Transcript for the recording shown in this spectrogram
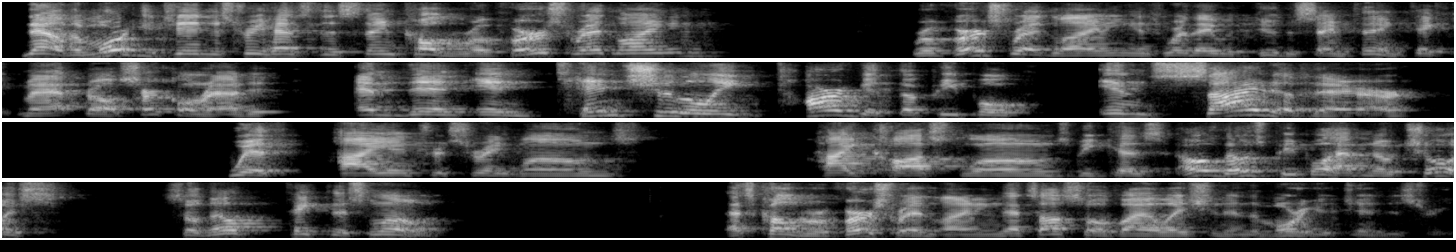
Now, the mortgage industry has this thing called reverse redlining. Reverse redlining is where they would do the same thing, take a map, draw a circle around it, and then intentionally target the people inside of there with high interest rate loans, high cost loans, because, oh, those people have no choice. So they'll take this loan. That's called reverse redlining. That's also a violation in the mortgage industry.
